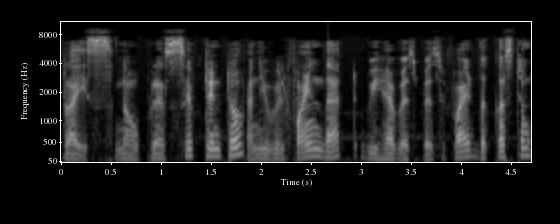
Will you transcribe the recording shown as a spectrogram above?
price. Now press shift enter and you will find that we have specified the custom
